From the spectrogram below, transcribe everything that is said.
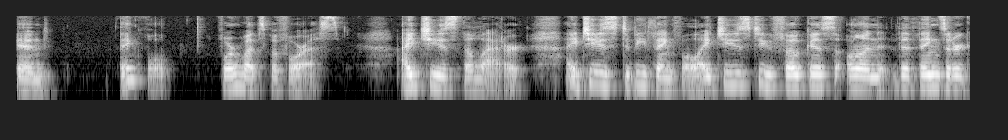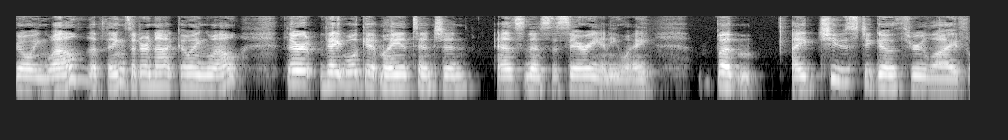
and thankful for what's before us. I choose the latter. I choose to be thankful. I choose to focus on the things that are going well, the things that are not going well. They're, they will get my attention as necessary anyway. But I choose to go through life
